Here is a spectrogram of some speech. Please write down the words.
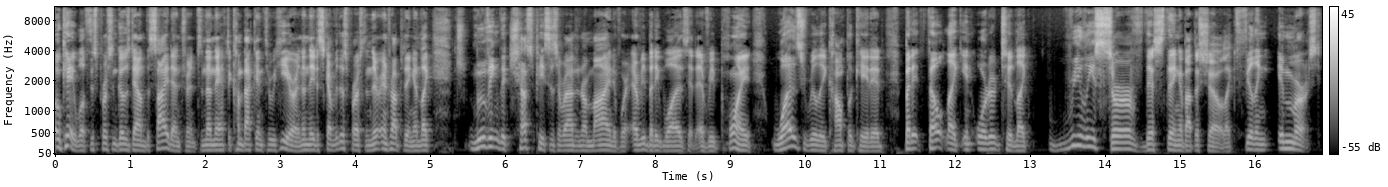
okay well if this person goes down the side entrance and then they have to come back in through here and then they discover this person they're interrupting and like moving the chess pieces around in our mind of where everybody was at every point was really complicated but it felt like in order to like really serve this thing about the show, like feeling immersed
